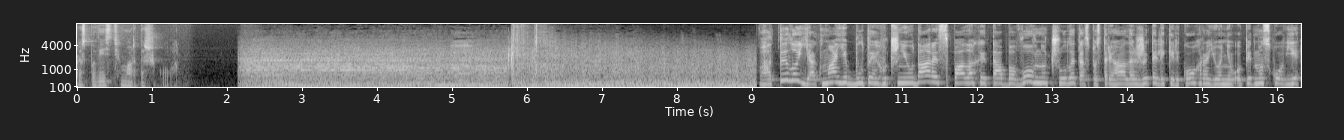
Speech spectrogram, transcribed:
розповість Марта Шикула. Гатило, як має бути гучні удари, спалахи та бавовну чули та спостерігали жителі кількох районів у Підмосков'ї.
